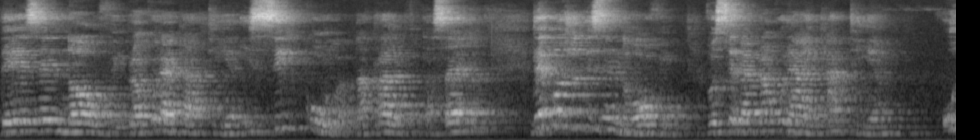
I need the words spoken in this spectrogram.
19. Procura aí para a tia e circula na tarefa, tá certo? Depois do 19, você vai procurar aí para a tia o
